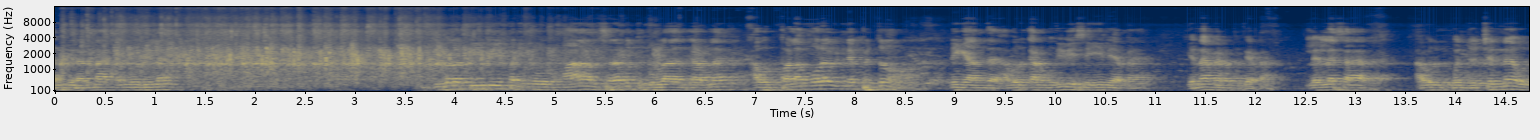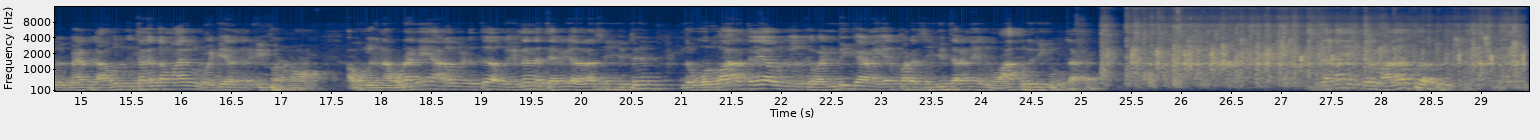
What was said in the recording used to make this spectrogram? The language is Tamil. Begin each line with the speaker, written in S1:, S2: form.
S1: அறிஞர் அண்ணா கல்லூரியில் இவ்வளோ பிபிஐ படிக்கிற ஒரு மாணவன் சிரமத்துக்கு உள்ளாதுக்காமல் அவர் பல முறை விண்ணப்பித்தும் நீங்கள் அந்த அவருக்கான உதவியை செய்யலையாம என்ன மேடம் கேட்டான்
S2: இல்லை இல்லை சார் அவருக்கு கொஞ்சம் சின்ன ஒரு மேடம் அவருக்கு தகுந்த மாதிரி ஒரு வண்டியை நாங்கள் ரெடி பண்ணணும் அவங்களுக்கு நான் உடனே அளவு எடுத்து அவங்க என்னென்ன தேவையோ அதெல்லாம் செஞ்சுட்டு இந்த ஒரு வாரத்திலே அவர்களுக்கு வண்டிக்கான ஏற்பாடை செஞ்சு தரேன்னு எனக்கு வாக்குறுதி கொடுத்தாங்க
S1: இதெல்லாம் எங்கள் வளர்ப்பு அப்படி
